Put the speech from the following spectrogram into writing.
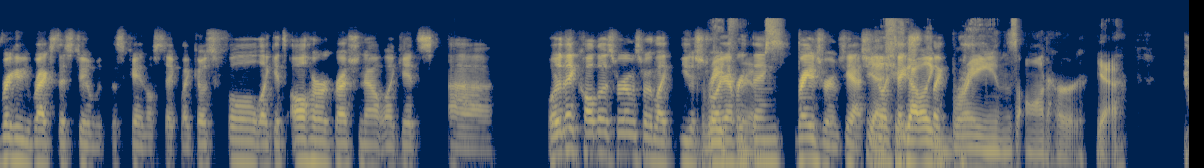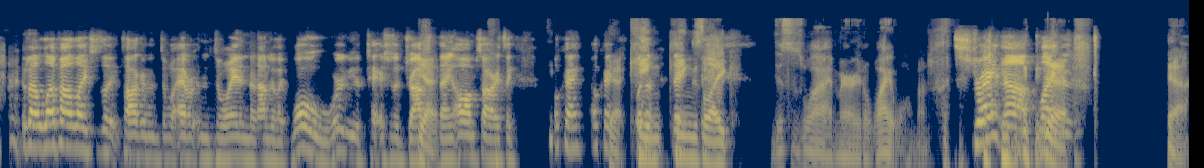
riggedy wrecks this dude with this candlestick. Like goes full, like it's all her aggression out. Like it's uh, what do they call those rooms where like you destroy Rage everything? rooms. Rage rooms. Yeah, she yeah, like she's takes, got like, brains on her. Yeah. And I love how like she's like talking to Dewayne, and Dewayne and they're like, "Whoa, where are you?" Ta-? She's like, drops Yeah. the thing. Oh, I'm sorry. It's like, okay, okay. Yeah. King? They- King's like, this is why I married a white woman. straight up, like, Yeah. Yeah.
